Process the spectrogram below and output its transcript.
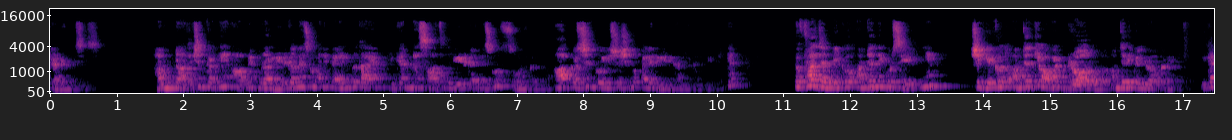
credit basis हम ट्रांजेक्शन करते हैं। आपने पूरा रीड करना है इसको। मैंने पहले भी बताया। ठीक है? मैं साथ साथ रीड करके इसको सोल्व करूँगा आप क्वेश्चन को इलिस्ट्रेशन को पहले रीड करना कंप्लीट ठीक है? तो फ़र्स्ट जनवरी को अमजद ने गुड सेल किए शकील को तो अमजद क्या होगा? ड्रॉर होगा। अमजद ही बिल ड्रॉ करेगा। ठीक है?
